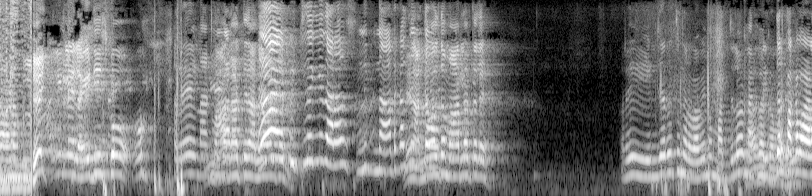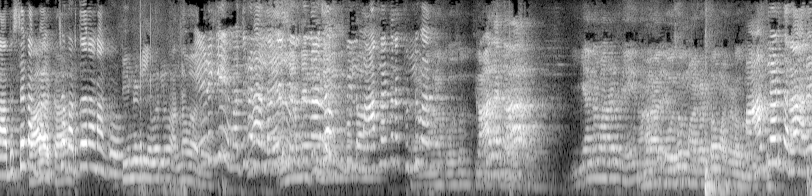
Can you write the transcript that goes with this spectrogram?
ఆగిలే, లైట్ తీసుకో. అరే నాకు మాట్లాడితే అన్న ఏయ్, వాళ్ళతో- పిచ్చి తగ్గిందారా నీకు నాటకాలు నేను అన్న? వాళ్ళతో మాట్లాడతలే. అరే ఏం జరుగుతుంది రవి నువ్వు మధ్యలో నాకు ఇద్దరు పక్క వాడు అరిస్తే నాకు బయట పడతారా నాకు? టీమ్ లీడర్లు ఎవరు? అన్న వాళ్ళు మాట్లాడితే నాకు ఫుల్ కాదక్క. ఈ అన్న మాట్లాడు నేను కోసం మాట్లాడతావు మాట్లాడవు మాట్లాడతారా అరే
